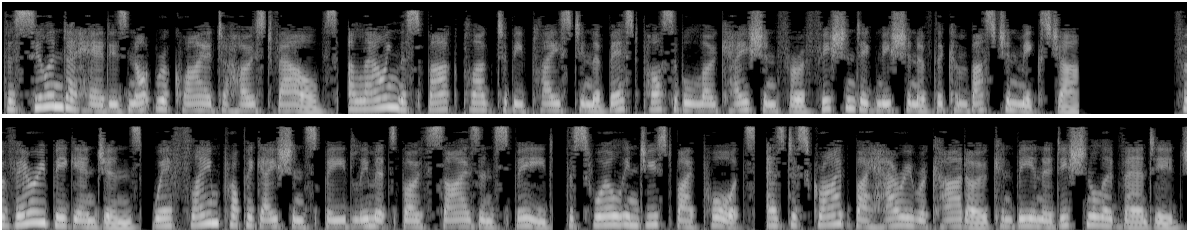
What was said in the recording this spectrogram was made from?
The cylinder head is not required to host valves, allowing the spark plug to be placed in the best possible location for efficient ignition of the combustion mixture. For very big engines, where flame propagation speed limits both size and speed, the swirl induced by ports, as described by Harry Ricardo can be an additional advantage.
